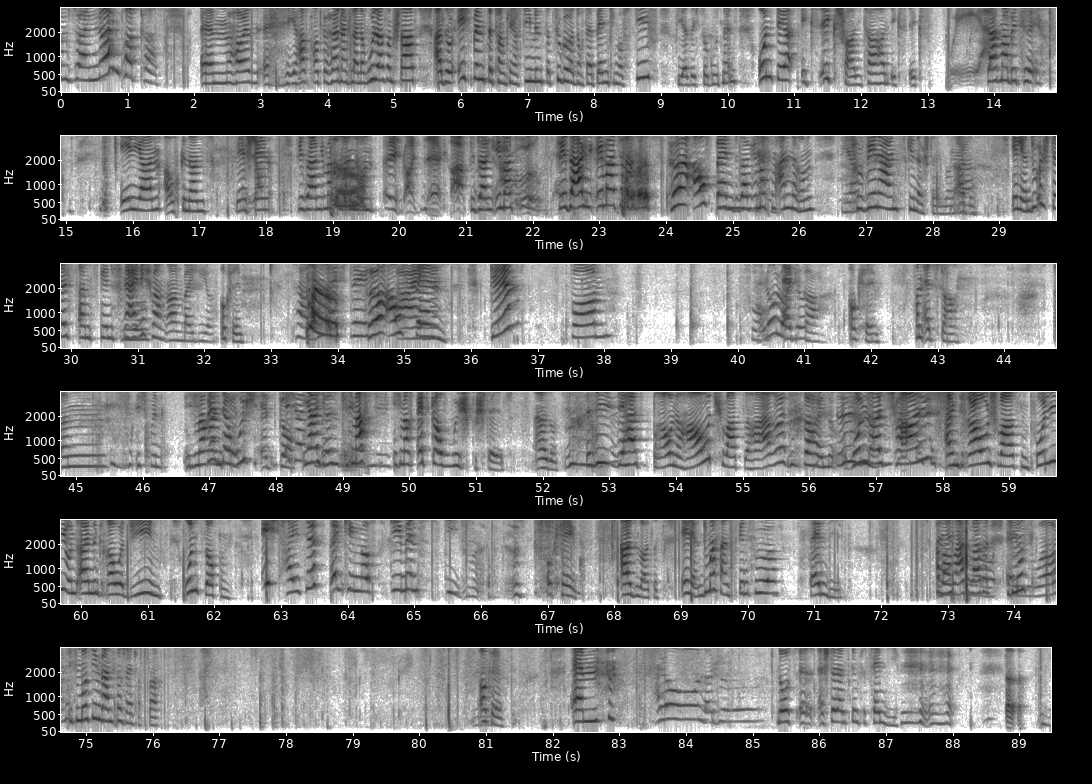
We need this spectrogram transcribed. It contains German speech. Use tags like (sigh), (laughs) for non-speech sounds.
willkommen zu einem neuen Podcast. Ähm, heute, äh, ihr habt gerade gehört, mein kleiner Bruder ist am Start. Also ich bin's, der Tom King of Demons. Dazu gehört noch der Ben King of Steve, wie er sich so gut nennt. Und der XX, Charlie Tahan XX. Sag mal bitte, Elian, auch genannt. Wir stellen, wir sagen immer zum anderen, wir sagen immer, wir sagen immer zum anderen, hör auf, Ben, wir sagen immer zum anderen, für wen er einen Skin erstellen soll. Also, Elian, du erstellst einen Skin für... Nein, ich fange an bei dir. Okay. Hör auf, Ben. Skin von, von Hallo, Leute. Edgar. Okay. Von Edgar. Ähm, (laughs) Ich bin, ich, ich bin der Wish Edgar. Ja, ich, ich mach, ich mach Edgar auf Wish bestellt. Also, der, sieht, der hat braune Haut, schwarze Haare, so einen (laughs) Hund als Schal, einen grau-schwarzen Pulli und eine graue Jeans und Socken. Ich heiße Ben King of Demons Steve. Okay. Also Leute, Elian, du machst einen Skin für Sandy. Aber warte, warte, ich muss, ich muss ihm ganz kurz etwas sagen. Okay. Ähm, (laughs) Hallo Leute. los, äh, erstelle einen Skin für Sandy. (laughs)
